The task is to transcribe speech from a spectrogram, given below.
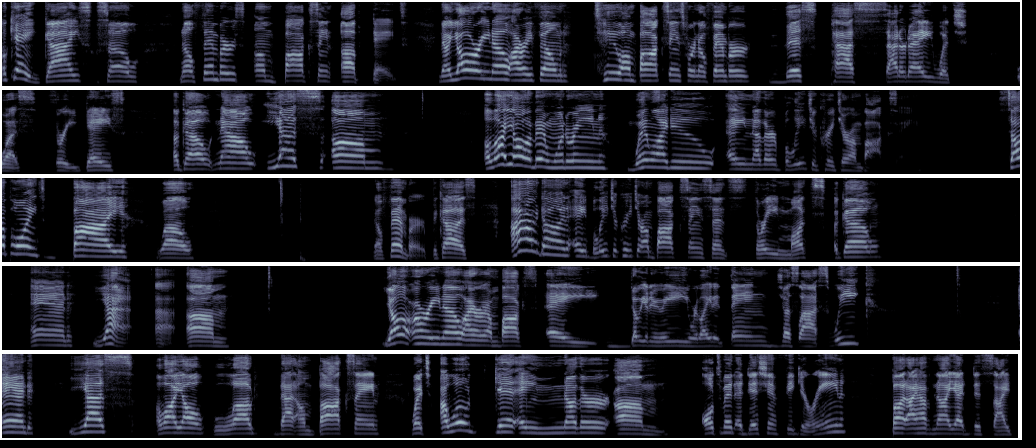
Okay, guys, so November's unboxing update. Now, y'all already know I already filmed two unboxings for November this past Saturday, which was three days ago. Now, yes, um, a lot of y'all have been wondering when will I do another Bleacher Creature unboxing? Some point by, well, November, because I haven't done a Bleacher Creature unboxing since three months ago. And yeah, uh, um, y'all already know I unboxed a WWE related thing just last week. And yes, a lot of y'all loved that unboxing, which I will get another um Ultimate Edition figurine, but I have not yet decide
